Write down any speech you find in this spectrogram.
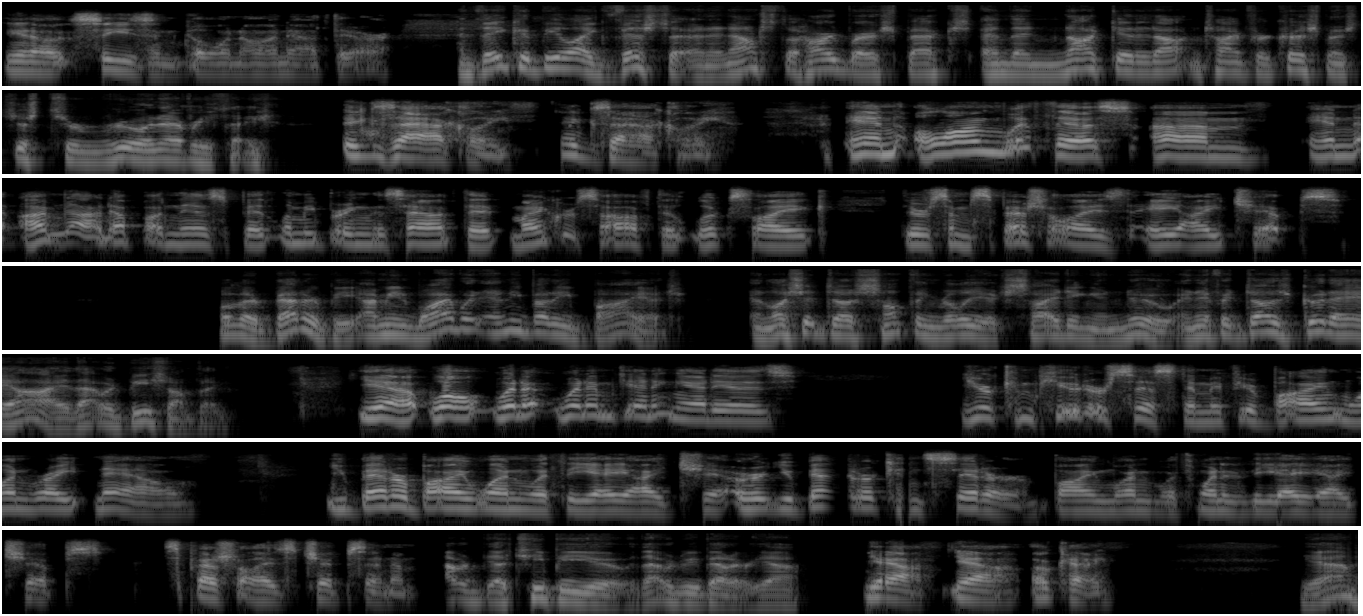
you know, season going on out there. And they could be like Vista and announce the hardware specs and then not get it out in time for Christmas just to ruin everything. Exactly, exactly. And along with this, um, and I'm not up on this, but let me bring this out that Microsoft, it looks like there's some specialized AI chips Well, there better be. I mean, why would anybody buy it unless it does something really exciting and new? And if it does good AI, that would be something. Yeah, well, what what I'm getting at is your computer system. If you're buying one right now, you better buy one with the AI chip, or you better consider buying one with one of the AI chips, specialized chips in them. That would be a TPU. That would be better. Yeah. Yeah, yeah, okay. Yeah.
